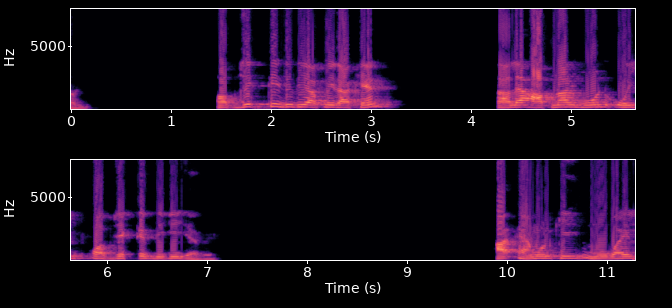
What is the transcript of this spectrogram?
নয়। অবজেক্টকে যদি আপনি রাখেন, তাহলে আপনার মন ওই অবজেক্টের দিকেই যাবে। আর এমনকি মোবাইল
